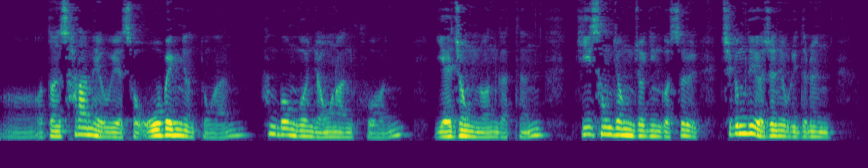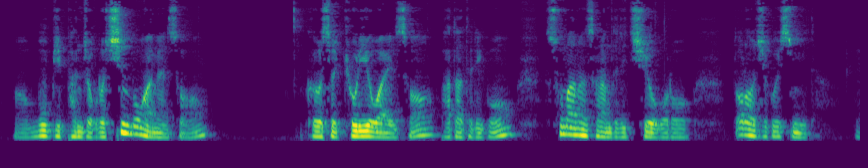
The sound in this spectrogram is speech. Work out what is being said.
어, 떤 사람에 의해서 500년 동안 한 번건 영원한 구원, 예정론 같은 비성경적인 것을 지금도 여전히 우리들은 어, 무비판적으로 신봉하면서 그것을 교리화해서 받아들이고 수많은 사람들이 지옥으로 떨어지고 있습니다. 예.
